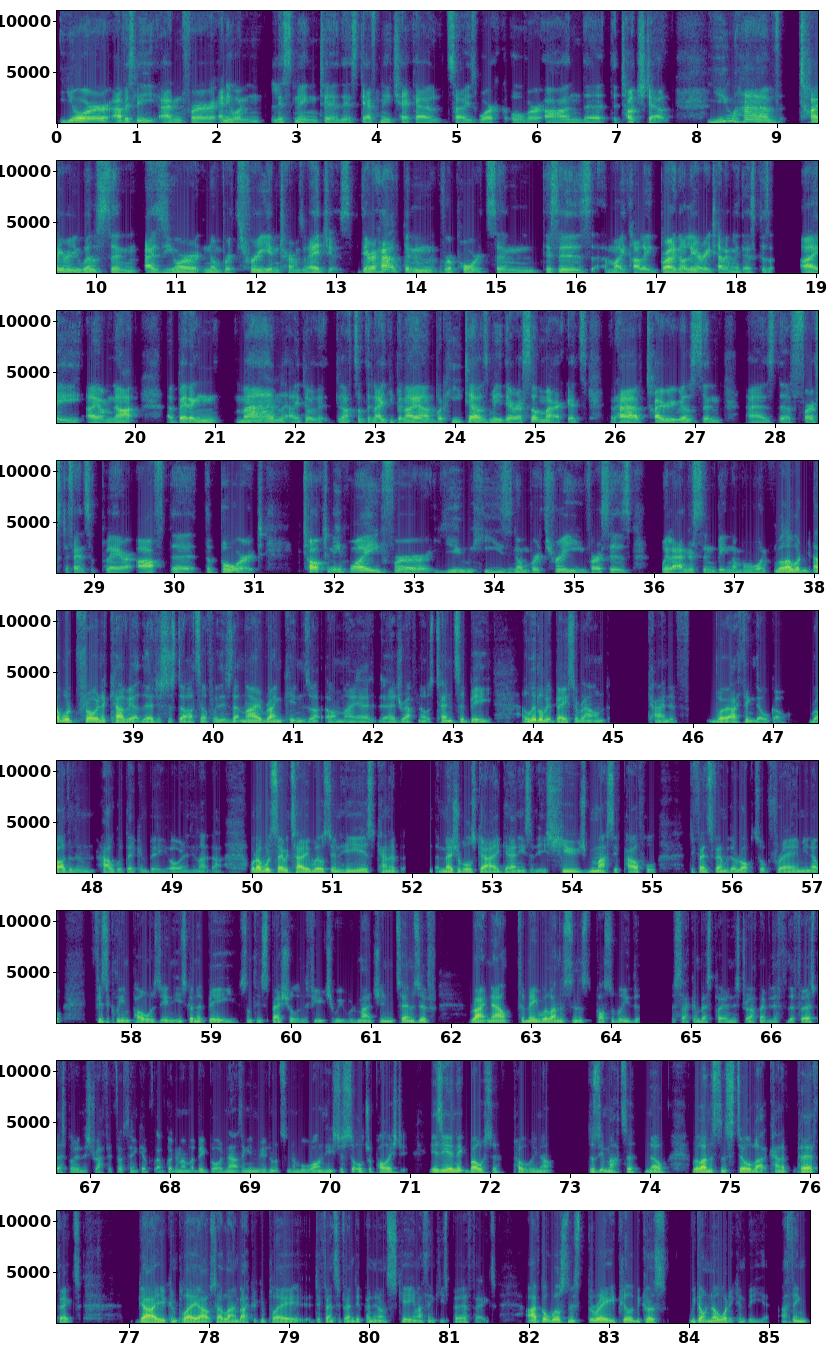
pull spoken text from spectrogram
You're obviously, and for anyone listening to this, definitely check out Si's work over on the the touchdown. You have Tyree Wilson as your number three in terms of edges. There have been reports, and this is my colleague Brian O'Leary telling me this because I I am not a betting man. I don't not something I keep an eye on, but he tells me there are some markets that have Tyree Wilson as the first defensive player off the the board. Talk to me why for you he's number three versus Will Anderson being number one. Well, I would I would throw in a caveat there just to start off with is that my rankings on my uh, uh, draft notes tend to be a little bit based around kind of where I think they'll go rather than how good they can be or anything like that. What I would say with Tyree Wilson, he is kind of a measurables guy again. He's a, he's huge, massive, powerful defensive end with a rocked up frame, you know, physically imposing. He's going to be something special in the future, we would imagine. In terms of right now, for me, Will Anderson's possibly the, the second best player in this draft, maybe the, the, first best player in this draft. If I think I've, I've got him on my big board now, I think he moved up to number one. He's just ultra polished. Is he a Nick Bosa? Probably not. Does it matter? No. Will Anderson's still that kind of perfect guy who can play outside linebacker, who can play defensive end depending on scheme. I think he's perfect. I've got Wilson as three purely because we don't know what he can be yet. I think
